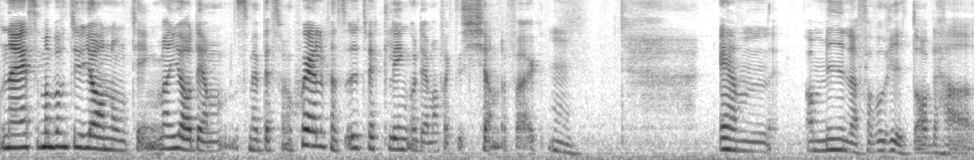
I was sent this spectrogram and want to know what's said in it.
nej, så man behöver inte göra någonting. Man gör det som är bäst för en själv, för ens utveckling och det man faktiskt känner för. En av mina favoriter av det här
